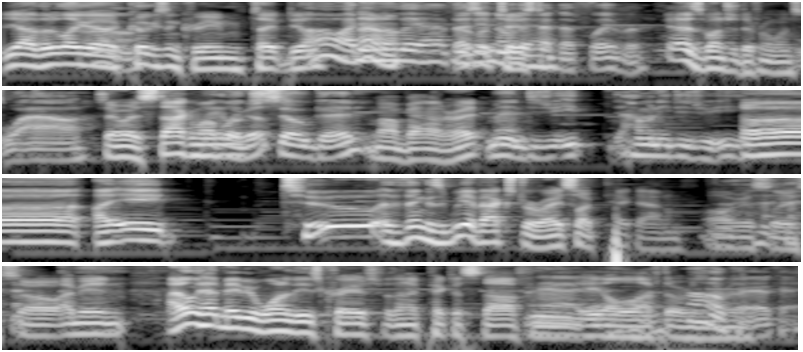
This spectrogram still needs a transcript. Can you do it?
Yeah, they're like a cookies and cream type deal. Oh, I didn't don't know they had. I didn't know tasty. they had that flavor. Yeah, there's a bunch of different ones. Wow, So anyways, stack them up they like look this. so good. Not bad, right? Man, did you eat? How many did you eat? Uh, I ate two. The thing is, we have extra, right? So I pick at them, obviously. so I mean, I only had maybe one of these crepes, but then I picked at stuff and Yeah, ate yeah. all the leftovers. oh, okay, okay.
